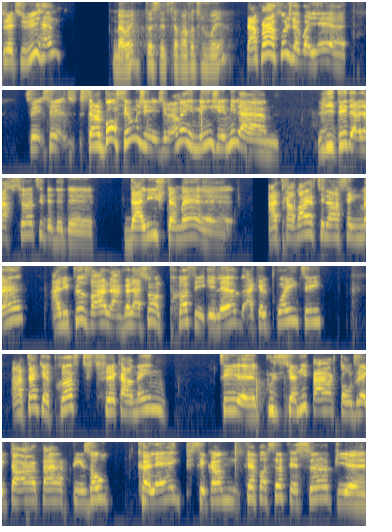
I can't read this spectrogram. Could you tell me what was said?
Tu l'as-tu vu, Hen? Ben oui, toi, c'était la première fois que tu le voyais? C'était la première fois que je le voyais. euh, C'était un bon film. J'ai vraiment aimé. J'ai aimé l'idée derrière ça, tu sais, de, de- de- d'aller justement euh, à travers tu sais, l'enseignement, aller plus vers la relation entre prof et élève, à quel point, tu sais, en tant que prof, tu te fais quand même euh, positionner par ton directeur, par tes autres collègues, puis c'est comme, fais pas ça, fais ça, puis euh,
